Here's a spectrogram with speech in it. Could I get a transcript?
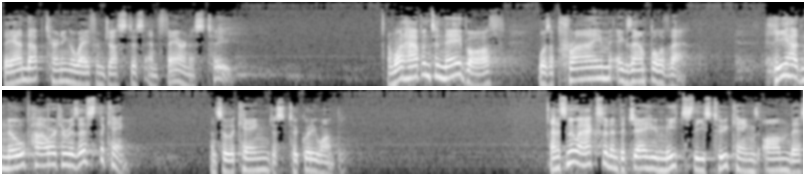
they end up turning away from justice and fairness too. And what happened to Naboth was a prime example of that. He had no power to resist the king. And so the king just took what he wanted. And it's no accident that Jehu meets these two kings on this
